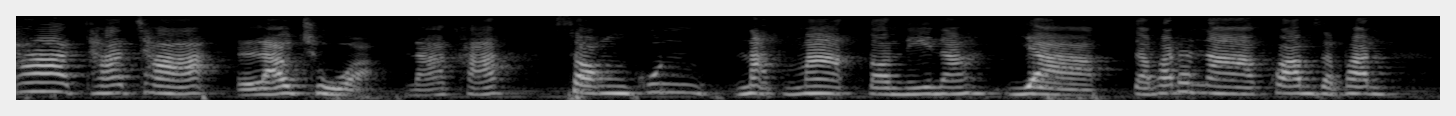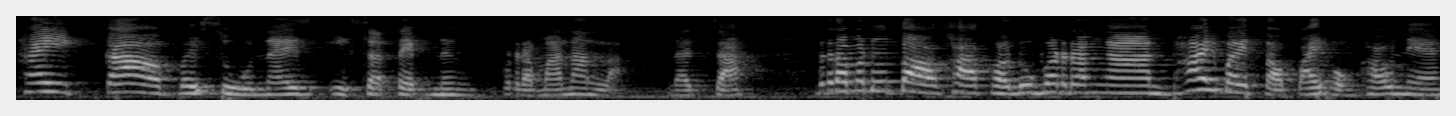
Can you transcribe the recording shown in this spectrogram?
ถ้าช้าช้าๆแล้วชัวร์นะคะส่องคุณหนักมากตอนนี้นะ อยากจะพัฒนาความสัมพันธ์ให้ก้าวไปสู่ในอีกสเต็ปหนึ่งประมาณนั้นล่ะนะจ๊ะ เรามาดูต่อค่ะ ขอดูพลังงานไพ่ใบต่อไปของเขาเนี่ย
